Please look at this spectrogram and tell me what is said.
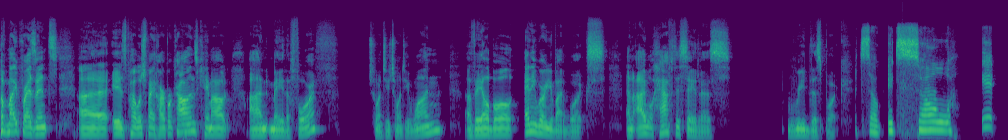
of my presence uh, is published by HarperCollins. Came out on May the fourth, twenty twenty one. Available anywhere you buy books. And I will have to say this: read this book. It's so, it's so, it,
